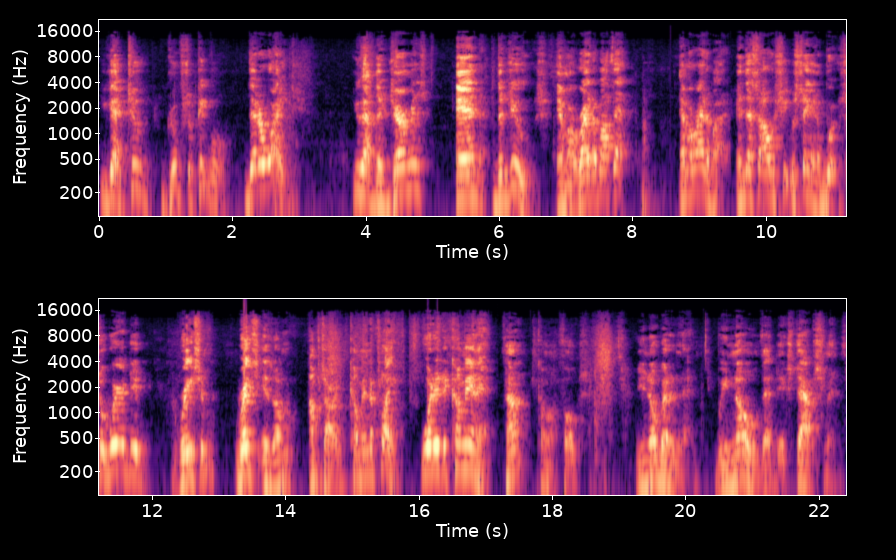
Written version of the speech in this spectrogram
You got two groups of people that are white. You have the Germans and the Jews. Am I right about that? Am I right about it? And that's all she was saying. So where did racism, racism, I'm sorry, come into play? Where did it come in at? Huh? Come on, folks. You know better than that. We know that the establishment,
